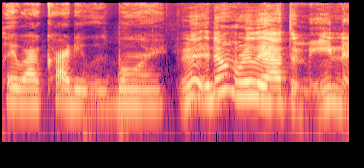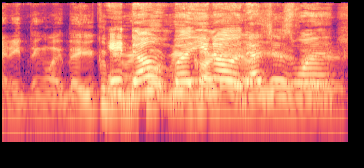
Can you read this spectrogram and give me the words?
Playboi Carti was born. It it don't really have to mean anything like that. You could be It don't, reco- but you know, that's just one- that's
